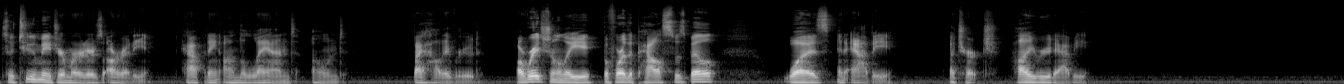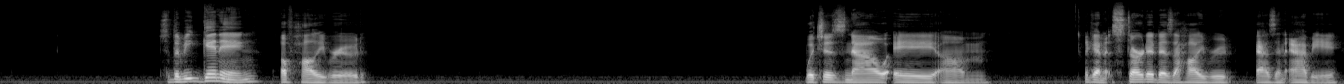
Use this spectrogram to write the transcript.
So, two major murders already happening on the land owned by Holyrood. Originally, before the palace was built, was an abbey, a church, Holyrood Abbey. So the beginning of Holyrood, which is now a um, again, it started as a Holyrood as an abbey.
